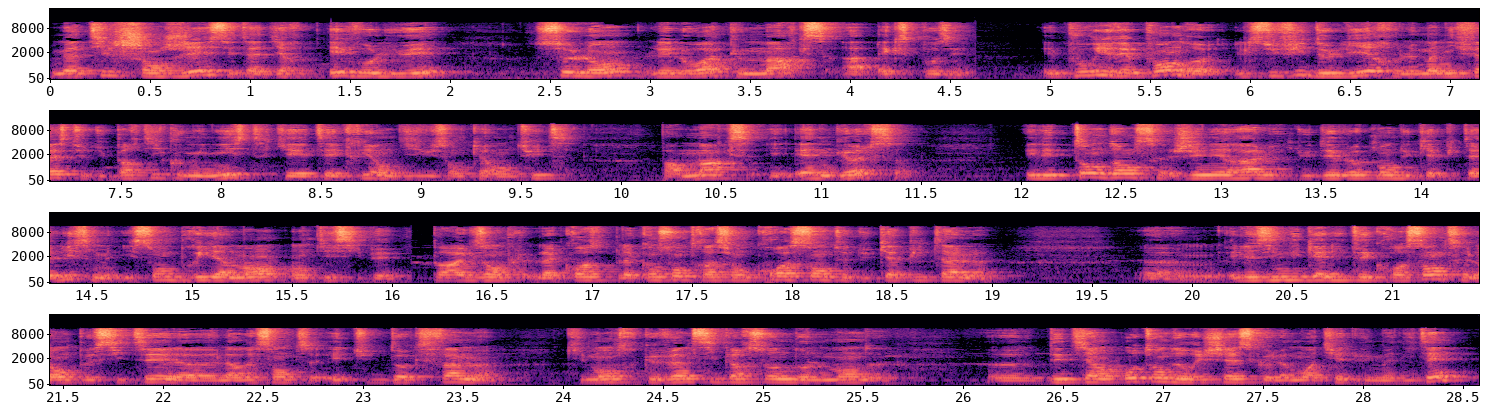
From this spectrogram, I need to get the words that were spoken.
mais a-t-il changé, c'est-à-dire évolué, selon les lois que Marx a exposées? Et pour y répondre, il suffit de lire le manifeste du Parti communiste qui a été écrit en 1848 par Marx et Engels, et les tendances générales du développement du capitalisme y sont brillamment anticipées. Par exemple, la, concentration croissante du capital euh, et les inégalités croissantes, là on peut citer la, récente étude d'Oxfam qui montre que 26 personnes dans le monde euh, détiennent autant de richesses que la moitié de l'humanité.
